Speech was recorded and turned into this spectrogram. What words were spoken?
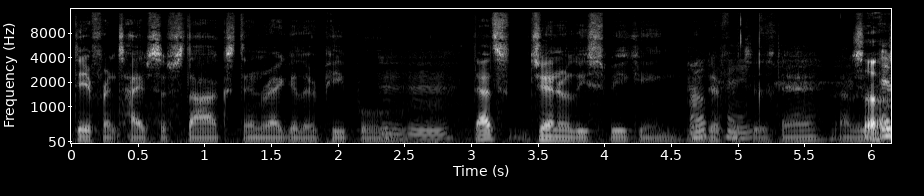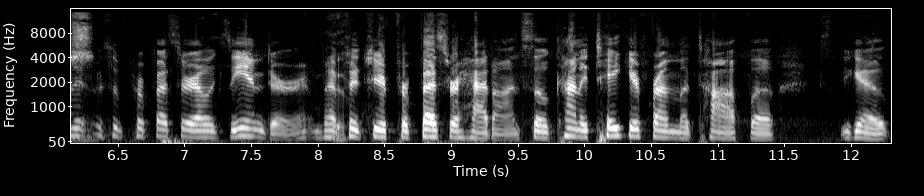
different types of stocks than regular people. Mm-hmm. That's generally speaking the okay. differences there. I mean, so, and it was a Professor Alexander. But put your professor hat on. So kind of take it from the top of, you know,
